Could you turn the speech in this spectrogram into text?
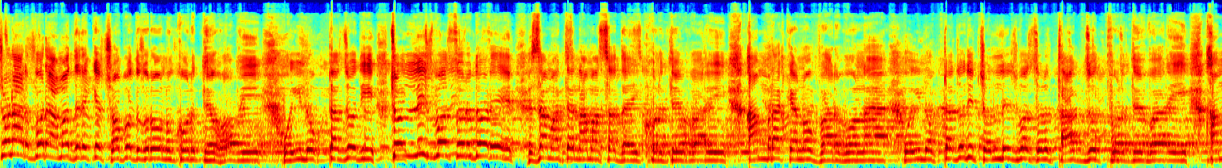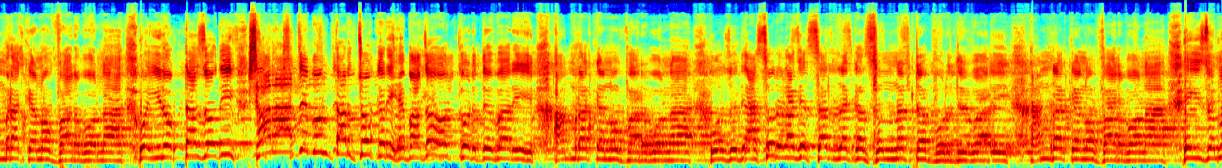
শোনার পরে আমাদেরকে শপথ গ্রহণ করতে হবে। ওই লোকটা যদি চল্লিশ বছর ধরে জামাতে নামাজ আদায় করতে পারে, আমরা কেন পারব না? ওই লোকটা যদি চল্লিশ বছর তাজ্জত পড়তে পারে, আমরা কেন পারব না? ওই লোকটা যদি সারা জীবন তার চোখের হেফাজত করতে পারে, আমরা কেন পারব না? ও যদি আসরের আগে চার রাখা সুন্নাতটা পড়তে পারে, আমরা কেন পারব না? এই জন্য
